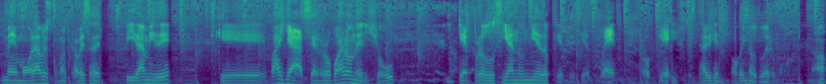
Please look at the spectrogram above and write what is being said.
memorables como el cabeza de pirámide, que vaya, se robaron el show y que producían un miedo que decías, bueno, ok, está bien, hoy no duermo, ¿no?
